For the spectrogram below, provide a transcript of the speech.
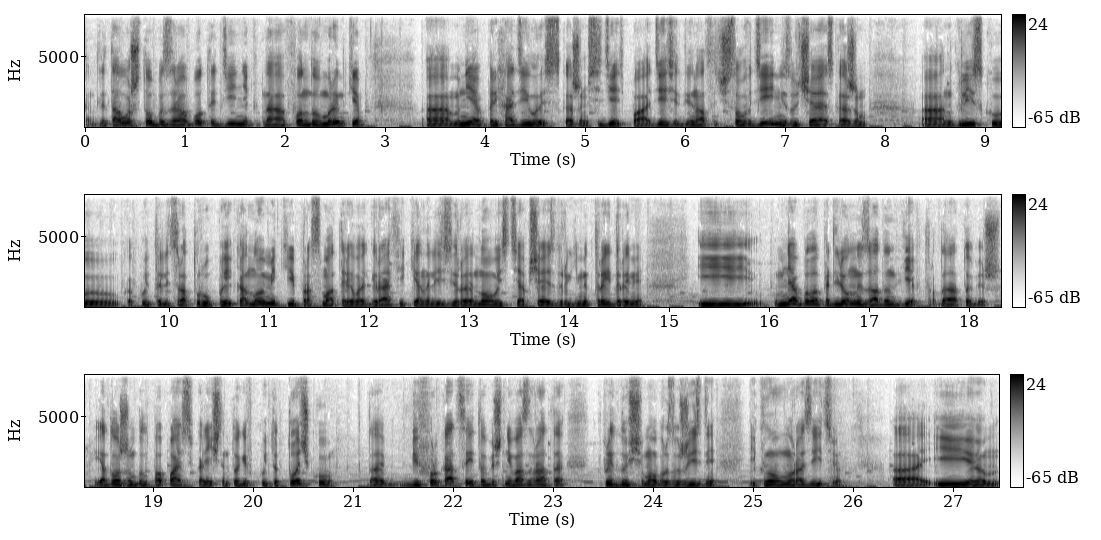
Для того, чтобы заработать денег на фондовом рынке, а, мне приходилось, скажем, сидеть по 10-12 часов в день, изучая, скажем, английскую какую-то литературу по экономике, просматривая графики, анализируя новости, общаясь с другими трейдерами. И у меня был определенный задан вектор, да, то бишь я должен был попасть в конечном итоге в какую-то точку, да, бифуркации, то бишь невозврата к предыдущему образу жизни и к новому развитию. А, и,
